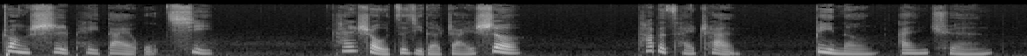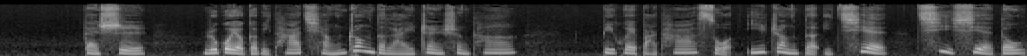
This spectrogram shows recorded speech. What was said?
壮士佩戴武器，看守自己的宅舍，他的财产必能安全。但是如果有个比他强壮的来战胜他，必会把他所依仗的一切器械都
